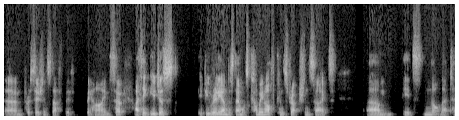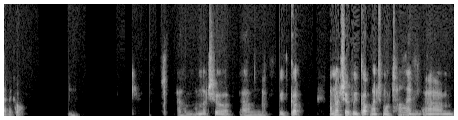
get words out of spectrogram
um, precision stuff behind. So I think you just if you really understand what's coming off construction sites, um, it's not that technical. Um, I'm not sure um, we've got, I'm not sure if we've got much more time. Um,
